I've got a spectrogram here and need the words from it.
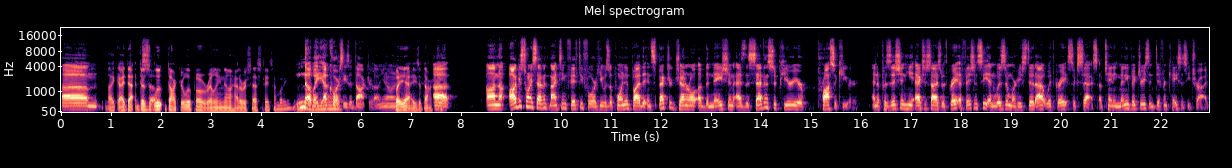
Um, Like, I does So- Lu- Doctor Lupo really know how to resuscitate somebody? no, but of course he's a doctor though. You know what I But mean? yeah, he's a doctor. Uh, on August 27, 1954, he was appointed by the Inspector General of the nation as the seventh superior prosecutor, and a position he exercised with great efficiency and wisdom where he stood out with great success, obtaining many victories in different cases he tried,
